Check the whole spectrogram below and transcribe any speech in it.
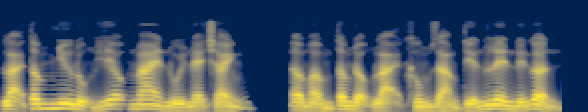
lại tâm như đụng hiệu nai núi né tránh, ầm ầm tâm động lại không dám tiến lên đến gần.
